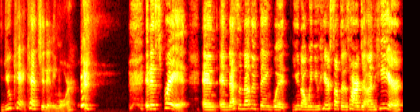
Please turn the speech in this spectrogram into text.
You can't catch it anymore. it is spread. And and that's another thing with, you know, when you hear something that's hard to unhear,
